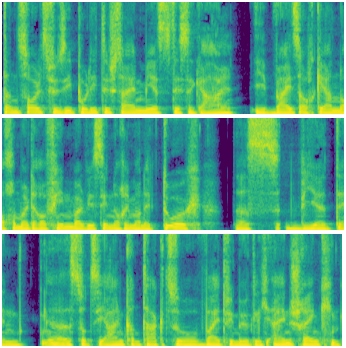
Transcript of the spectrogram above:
Dann soll es für sie politisch sein, mir ist das egal. Ich weise auch gern noch einmal darauf hin, weil wir sind noch immer nicht durch, dass wir den äh, sozialen Kontakt so weit wie möglich einschränken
